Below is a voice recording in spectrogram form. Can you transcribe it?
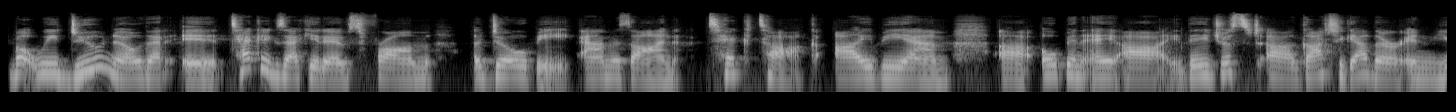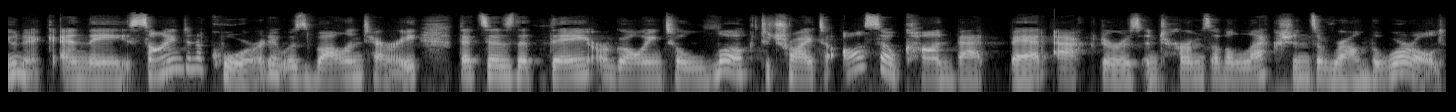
but we do know that it, tech executives from Adobe, Amazon, TikTok, IBM, uh, OpenAI, they just uh, got together in Munich and they signed an accord. It was voluntary that says that they are going to look to try to also combat bad actors in terms of elections around the world.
